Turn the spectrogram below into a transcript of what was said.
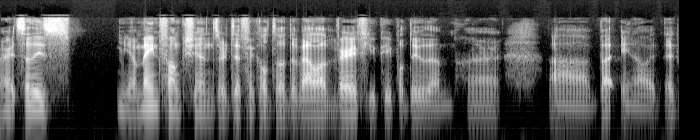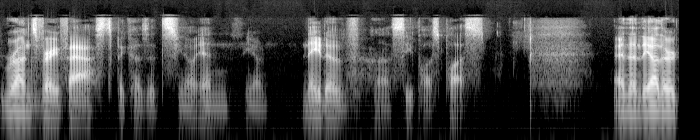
All right, so these, you know, main functions are difficult to develop. Very few people do them. All right. Uh, but you know, it, it, runs very fast because it's you know in you know native uh, C++. And then the other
